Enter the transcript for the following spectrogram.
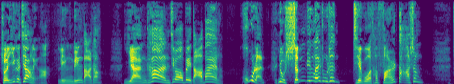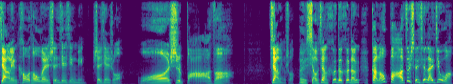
说一个将领啊，领兵打仗，眼看就要被打败了。忽然有神兵来助阵，结果他反而大胜。将领叩头问神仙姓名，神仙说：“我是靶子。”将领说：“小将何德何能，敢劳靶子神仙来救啊！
